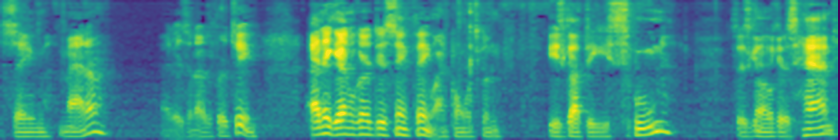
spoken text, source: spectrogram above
same manner. That is another 13. And again, we're going to do the same thing. My opponent's going to, he's got the spoon. So he's going to look at his hand.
